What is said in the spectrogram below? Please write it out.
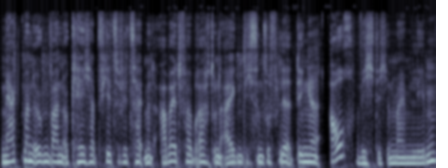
merkt man irgendwann, okay, ich habe viel zu viel Zeit mit Arbeit verbracht und eigentlich sind so viele Dinge auch wichtig in meinem Leben.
